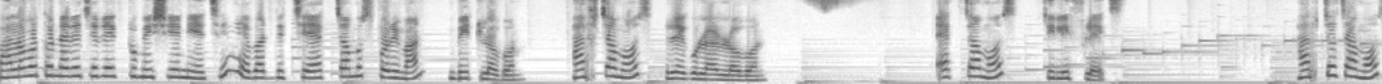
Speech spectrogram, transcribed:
ভালো মতো নেড়ে চেড়ে একটু মিশিয়ে নিয়েছি। এবার দিচ্ছি এক চামচ পরিমাণ বিট লবণ, হাফ চামচ রেগুলার লবণ, এক চামচ চিলি ফ্লেক্স, হাফ চা চামচ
